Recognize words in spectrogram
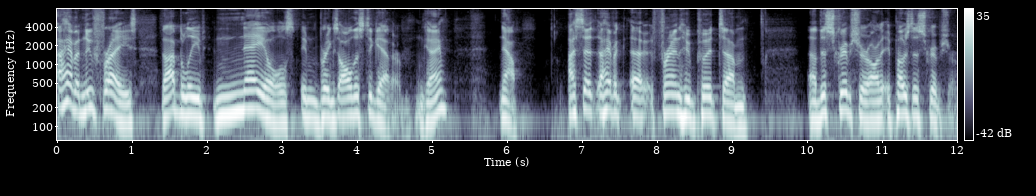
I have a new phrase that I believe nails and brings all this together. Okay. Now, I said I have a, a friend who put um, uh, this scripture on it. Posted this scripture.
